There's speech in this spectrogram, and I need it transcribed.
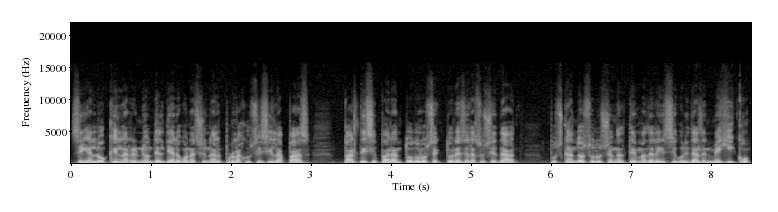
señaló que en la reunión del Diálogo Nacional por la Justicia y la Paz participarán todos los sectores de la sociedad buscando solución al tema de la inseguridad en México.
